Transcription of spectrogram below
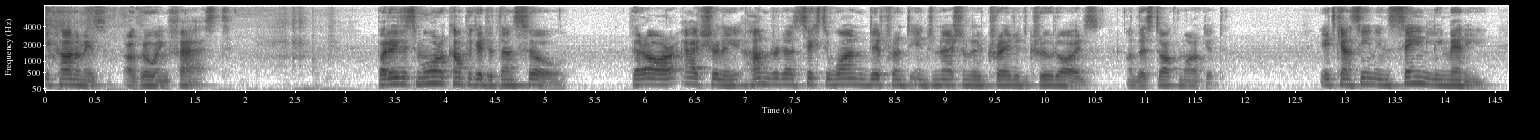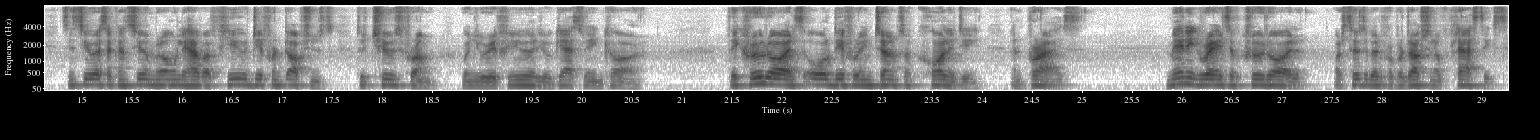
economies are growing fast. But it is more complicated than so. There are actually 161 different internationally traded crude oils on the stock market. It can seem insanely many, since you as a consumer only have a few different options to choose from when you refuel your gasoline car. The crude oils all differ in terms of quality and price. Many grades of crude oil are suitable for production of plastics,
